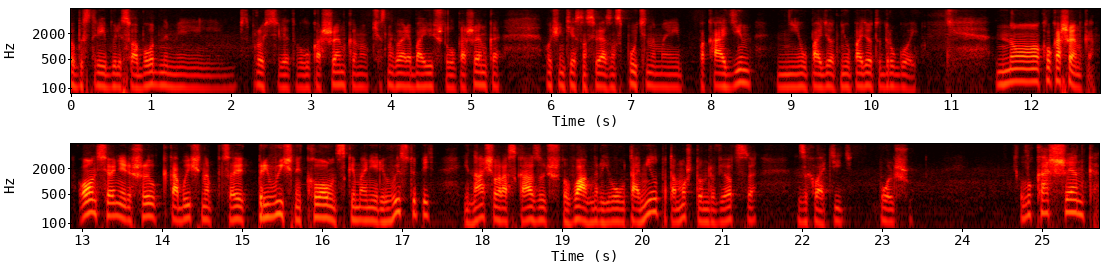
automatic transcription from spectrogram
побыстрее были свободными. И спросите ли этого Лукашенко. Ну, честно говоря, боюсь, что Лукашенко очень тесно связан с Путиным, и пока один не упадет, не упадет и другой. Но к Лукашенко. Он сегодня решил, как обычно, в своей привычной клоунской манере выступить и начал рассказывать, что Вагнер его утомил, потому что он рвется захватить Польшу. Лукашенко,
